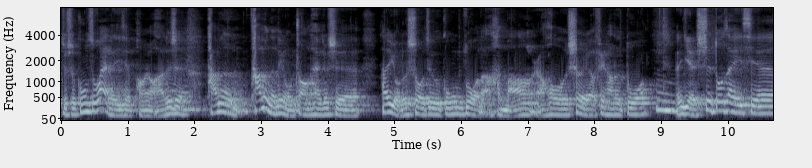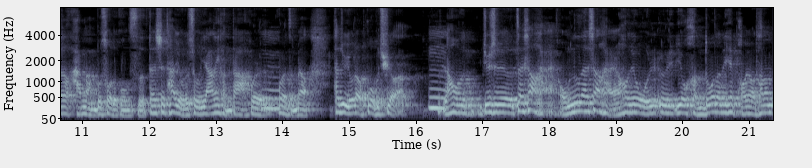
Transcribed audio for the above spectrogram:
就是公司外的一些朋友啊，就是他们他们的那种状态，就是他有的时候这个工作的很忙，然后事儿也非常的多，嗯，也是都在一些还蛮不错的公司，但是他有的时候压力很大，或者或者怎么样，他就有点过不去了。嗯，然后就是在上海，我们都在上海，然后就我有很多的那些朋友，他们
